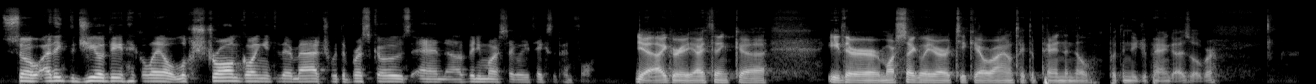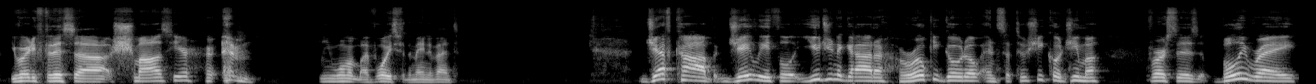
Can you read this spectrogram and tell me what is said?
So, I think the God and Hikuleo look strong going into their match with the Briscoes, and uh, Vinny Marseglia takes the pinfall. Yeah, I agree. I think uh, either Marseglia or TK O'Ryan will take the pin, and they'll put the New Japan guys over. You ready for this uh, schmaz here? Let me warm up my voice for the main event. Jeff Cobb, Jay Lethal, Yuji Nagata, Hiroki Goto, and Satoshi Kojima versus Bully Ray,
